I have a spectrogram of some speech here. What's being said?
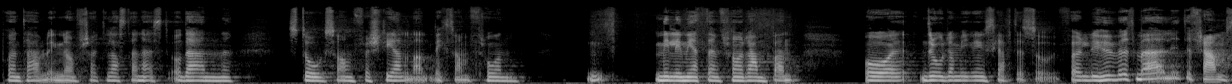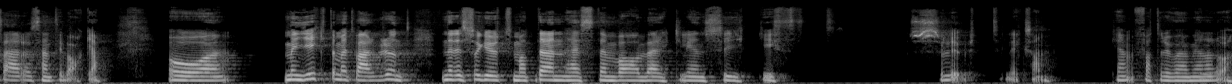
på en tävling där de försökte lasta en häst och den stod som förstelnad liksom från millimetern från rampen. Och drog de i grimskaftet så följde huvudet med lite fram så här och sen tillbaka. Och, men gick de ett varv runt när det såg ut som att den hästen var verkligen psykiskt slut liksom. Kan, fattar du vad jag menar då?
